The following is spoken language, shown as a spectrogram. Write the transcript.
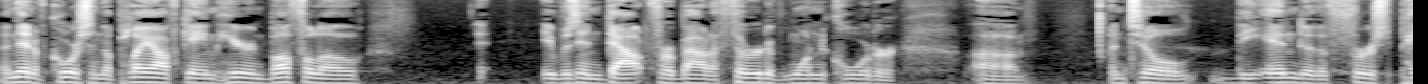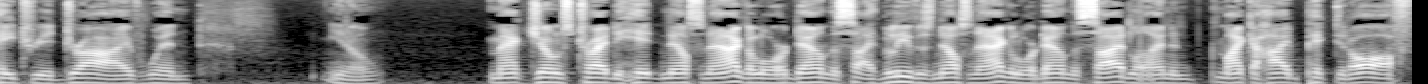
And then, of course, in the playoff game here in Buffalo, it was in doubt for about a third of one quarter uh, until the end of the first Patriot drive when, you know, Mac Jones tried to hit Nelson Agholor down the side. I believe it was Nelson Agholor down the sideline, and Micah Hyde picked it off.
